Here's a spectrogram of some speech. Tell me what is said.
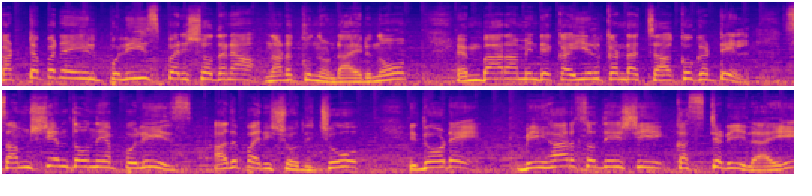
കട്ടപ്പനയിൽ പോലീസ് പരിശോധന നടക്കുന്നുണ്ടായിരുന്നു. എംബാറാമിന്റെ കയ്യിൽ കണ്ട ചാക്കുകെട്ടിൽ സംശയം തോന്നിയ പോലീസ് അത് പരിശോധിച്ചു. ഇതോടെ ബീഹാർ സ്വദേശി കസ്റ്റഡിയിലായി.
